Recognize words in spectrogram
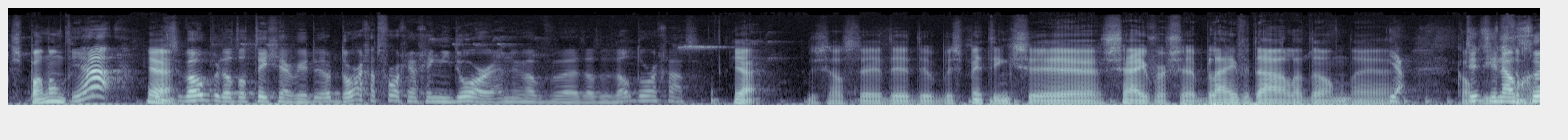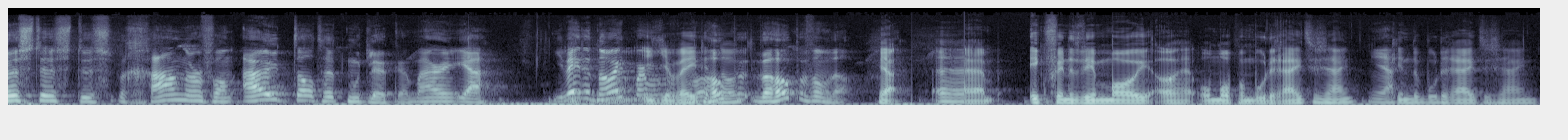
Spannend. Ja, Ja. dus we hopen dat dat dit jaar weer door- doorgaat. Vorig jaar ging niet door en nu hopen we dat het wel doorgaat. Ja. Dus als de, de, de besmettingscijfers eh, blijven dalen, dan eh, Ja, kan Dit is in stom- augustus, dus we gaan ervan uit dat het moet lukken. Maar ja, je weet het nooit, maar Je we, weet we hopen, nooit. we hopen van wel. Ja. Eh, ik vind het weer mooi om op een boerderij te zijn, Ja. kinderboerderij te zijn.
